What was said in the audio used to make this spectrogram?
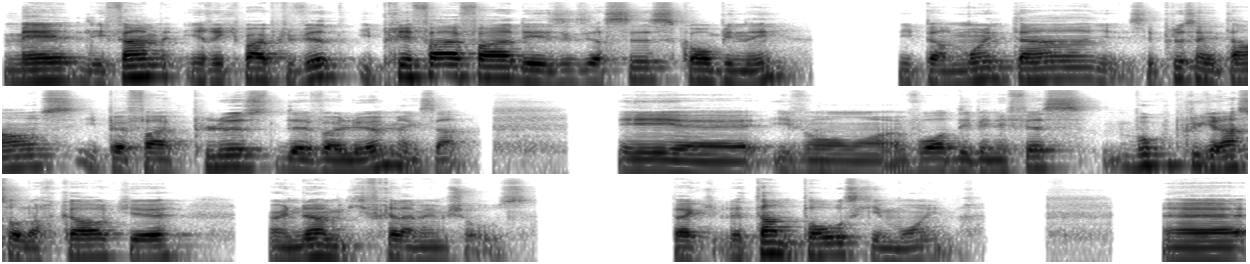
Mais les femmes, ils récupèrent plus vite. Ils préfèrent faire des exercices combinés. Ils perdent moins de temps, c'est plus intense, ils peuvent faire plus de volume, exemple et euh, ils vont avoir des bénéfices beaucoup plus grands sur leur corps qu'un homme qui ferait la même chose. Fait que le temps de pause qui est moindre. Euh,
